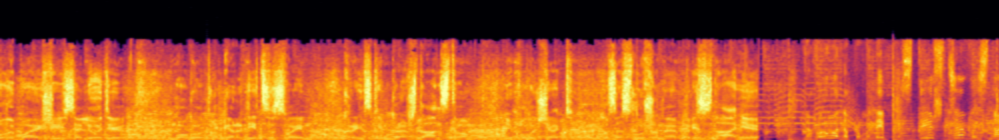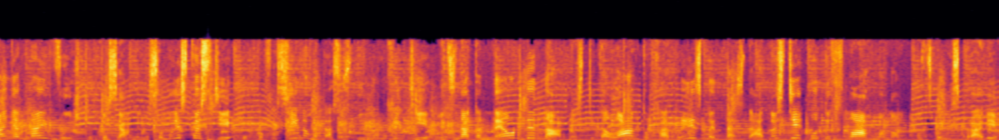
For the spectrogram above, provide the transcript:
улыбающиеся люди могут гордиться своим украинским гражданством и получать заслуженное признание. Нагорода Прометей Престиж це визнання найвищих досягнень особистості у професійному та суспільному житті, відзнака неординарності, таланту, харизми та здатності бути флагманом у своїй справі.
